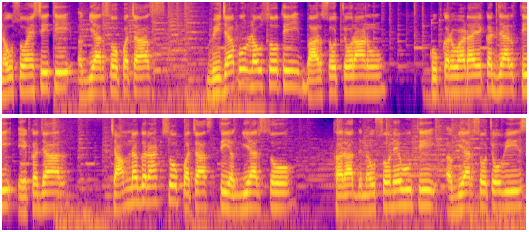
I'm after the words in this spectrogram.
નવસો એંસીથી અગિયારસો પચાસ, વિજાપુર નવસોથી બારસો ચોરાણું, કુકરવાડા એક હજારથી એક હજાર જામનગર આઠસો પચાસથી અગિયારસો, થરાદ નવસો નેવુંથી અગિયારસો ચોવીસ,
